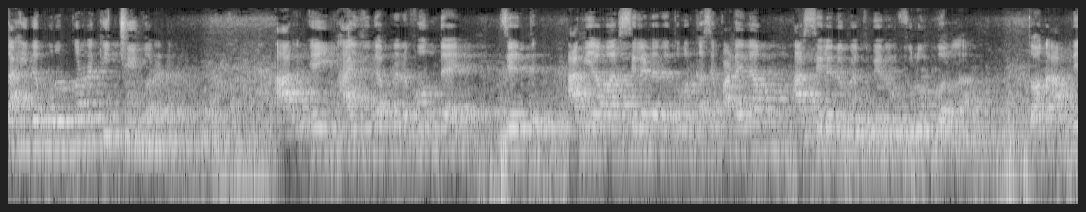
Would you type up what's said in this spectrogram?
চাহিদা পূরণ করে না, কিচ্ছুই করে না। আর এই ভাই যদি আপনার ফোন দেয় যে, আমি আমার ছেলেটারে তোমার কাছে পাঠাইলাম, আর ছেলের উপরে তুমি এরকম জুলুম করলাম তখন আপনি,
